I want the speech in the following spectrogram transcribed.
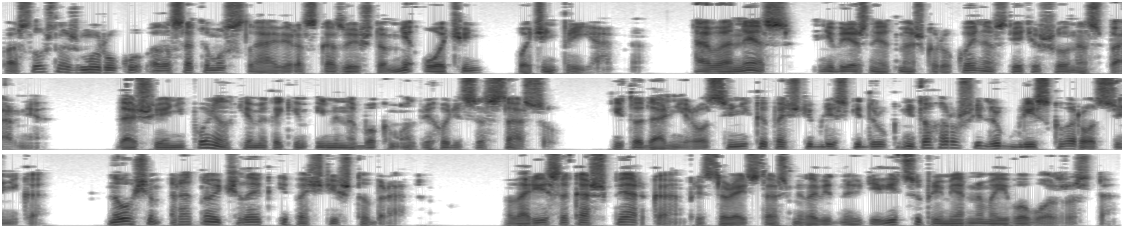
Послушно жму руку волосатому Славе, рассказывая, что мне очень, очень приятно. А Ванесс, небрежной отмашка рукой на встретившего нас парня. Дальше я не понял, кем и каким именно боком он приходится Стасу, Не то дальний родственник и почти близкий друг, не то хороший друг близкого родственника. Но, в общем, родной человек и почти что брат. Лариса Кашперка представляет Стас миловидную девицу примерно моего возраста.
